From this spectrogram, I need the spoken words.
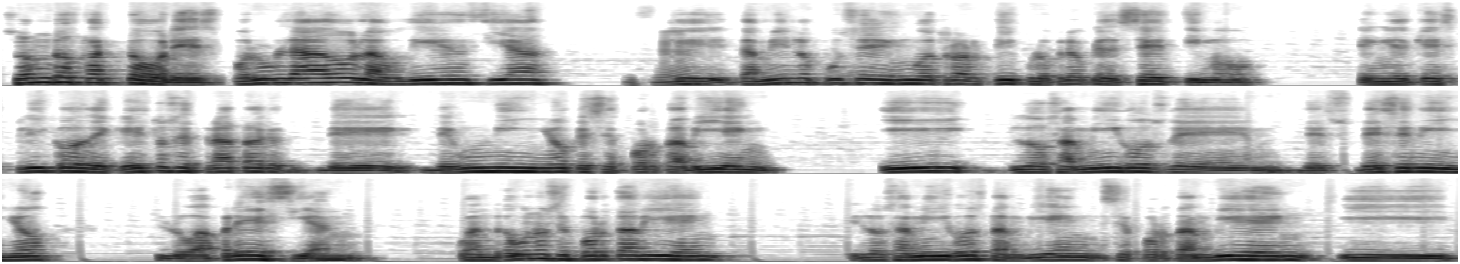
Son dos factores. Por un lado, la audiencia, que también lo puse en otro artículo, creo que el séptimo, en el que explico de que esto se trata de, un niño que se porta bien y los amigos de, de ese niño lo aprecian cuando uno se porta bien, los amigos también se portan bien y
